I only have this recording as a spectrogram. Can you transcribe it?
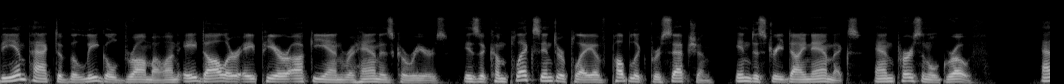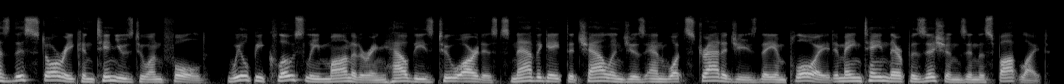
the impact of the legal drama on Adollar Apiaraki and Rihanna's careers is a complex interplay of public perception, industry dynamics, and personal growth. As this story continues to unfold, we'll be closely monitoring how these two artists navigate the challenges and what strategies they employ to maintain their positions in the spotlight.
